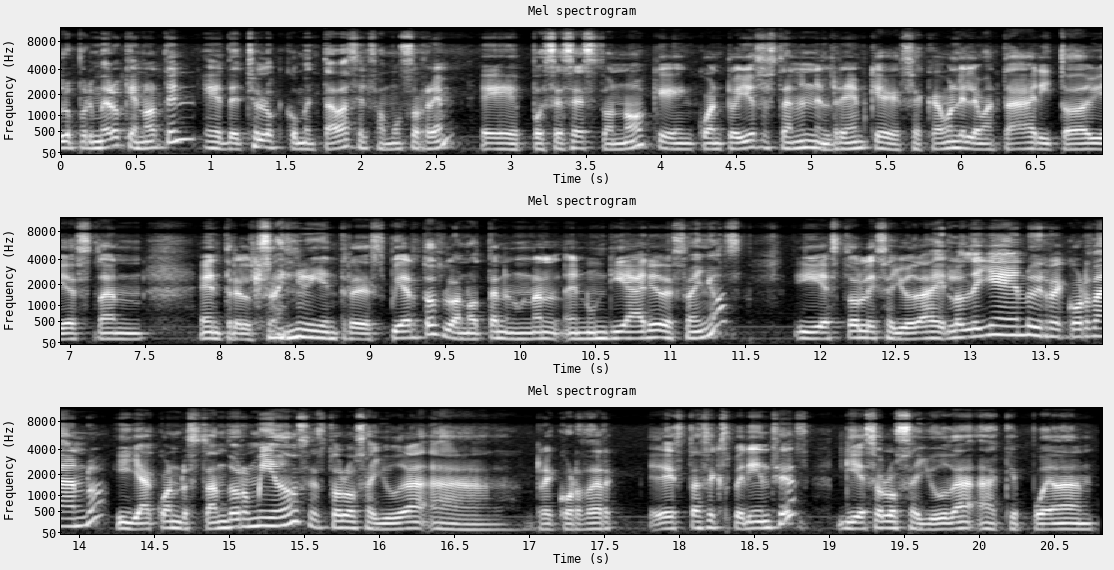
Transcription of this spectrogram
Lo primero que noten, eh, de hecho lo que comentabas, el famoso REM, eh, pues es esto, ¿no? Que en cuanto ellos están en el REM, que se acaban de levantar y todavía están entre el sueño y entre despiertos, lo anotan en, en un diario de sueños y esto les ayuda a irlos leyendo y recordando y ya cuando están dormidos esto los ayuda a recordar estas experiencias y eso los ayuda a que puedan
